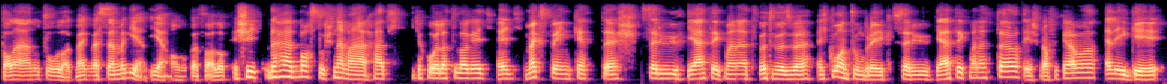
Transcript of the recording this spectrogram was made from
talán utólag megveszem, meg ilyen, ilyen hangokat hallok. És így, de hát basszus, nem már, hát gyakorlatilag egy, egy Max Payne 2-es szerű játékmenet ötvözve egy Quantum Break szerű játékmenettel és grafikával eléggé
